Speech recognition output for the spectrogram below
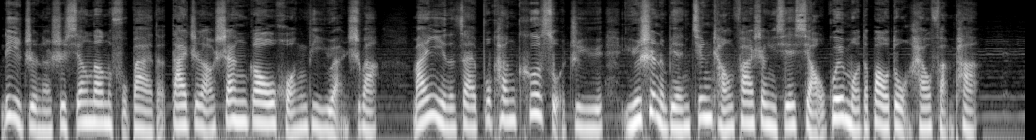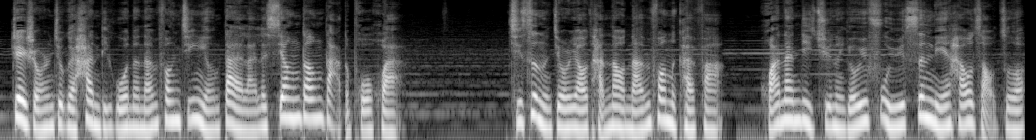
吏治呢是相当的腐败的，大家知道山高皇帝远是吧？蛮夷呢在不堪苛索之余，于是呢便经常发生一些小规模的暴动，还有反叛。这时候呢就给汉帝国的南方经营带来了相当大的破坏。其次呢就是要谈到南方的开发，华南地区呢由于富于森林还有沼泽，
